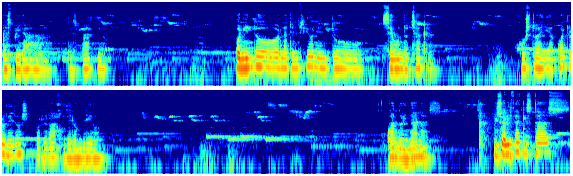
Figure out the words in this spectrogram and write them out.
Respira despacio, poniendo la atención en tu segundo chakra, justo ahí a cuatro dedos por debajo del ombligo. Cuando inhalas, visualiza que estás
